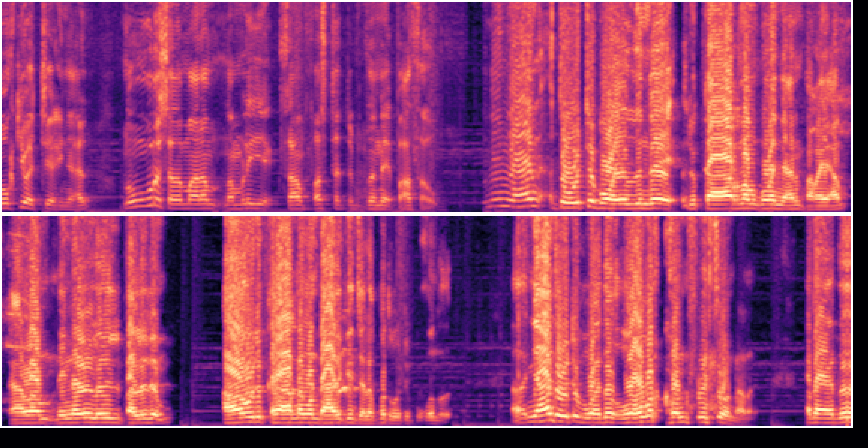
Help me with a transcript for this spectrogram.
നോക്കി വെച്ച് കഴിഞ്ഞാൽ നൂറ് ശതമാനം നമ്മൾ ഈ എക്സാം ഫസ്റ്റ് അറ്റംപ്റ്റ് തന്നെ പാസ്സാവും ഇനി ഞാൻ തോറ്റു പോയതിന്റെ ഒരു കാരണം കൂടെ ഞാൻ പറയാം. കാരണം നിങ്ങളിൽ പലരും ആ ഒരു കാരണം കൊണ്ടായിരിക്കും ചിലപ്പോൾ തോറ്റു പോകുന്നത്. ഞാൻ തോറ്റുപോയത് ഓവർ കോൺഫിഡൻസ് കൊണ്ടാണ്. അതായത്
